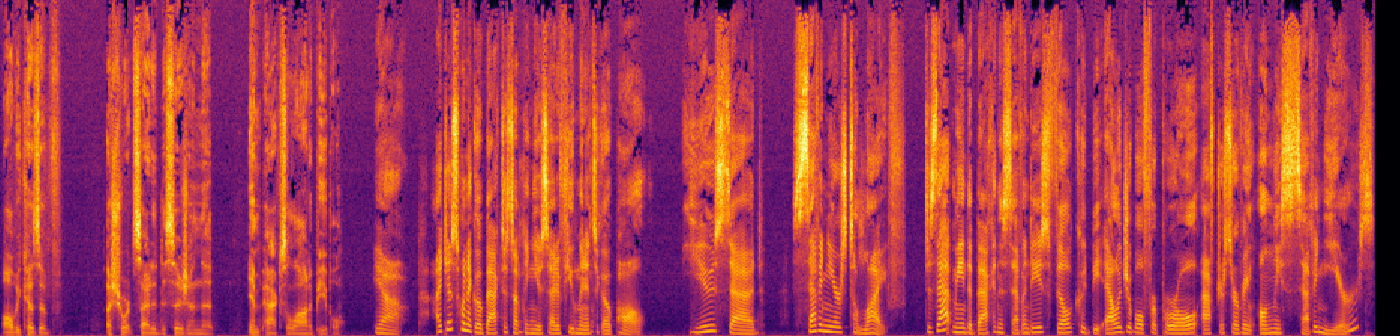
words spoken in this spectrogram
all because of a short sighted decision that impacts a lot of people. Yeah. I just want to go back to something you said a few minutes ago, Paul. You said seven years to life. Does that mean that back in the 70s, Phil could be eligible for parole after serving only seven years?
